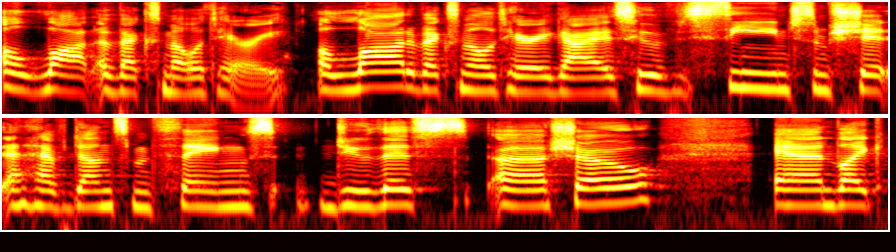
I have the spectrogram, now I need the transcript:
a lot of ex military, a lot of ex military guys who have seen some shit and have done some things do this uh, show. And like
